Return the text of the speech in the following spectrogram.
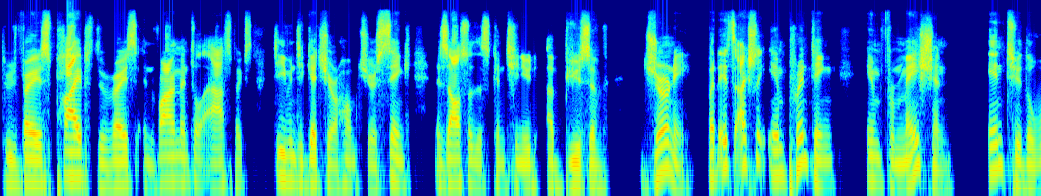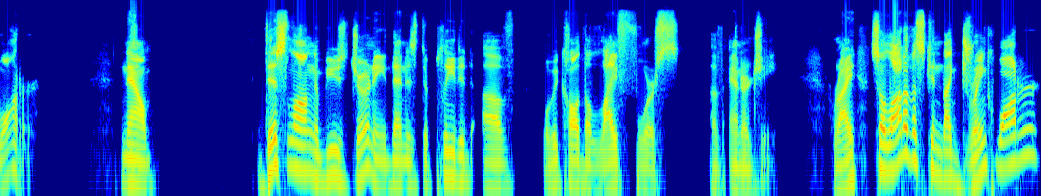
through various pipes through various environmental aspects to even to get your home to your sink is also this continued abusive journey, but it's actually imprinting information into the water. Now, this long abused journey then is depleted of what we call the life force of energy, right? So a lot of us can like drink water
